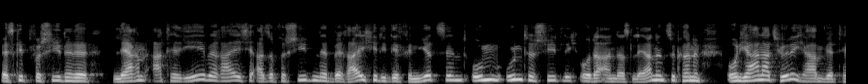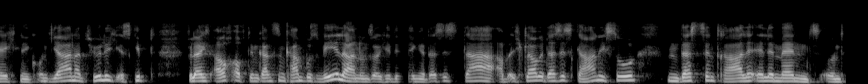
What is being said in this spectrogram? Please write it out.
Es gibt verschiedene Lernatelierbereiche, also verschiedene Bereiche, die definiert sind, um unterschiedlich oder anders lernen zu können. Und ja, natürlich haben wir Technik. Und ja, natürlich, es gibt vielleicht auch auf dem ganzen Campus WLAN und solche Dinge. Das ist da. Aber ich glaube, das ist gar nicht so das zentrale Element. Und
